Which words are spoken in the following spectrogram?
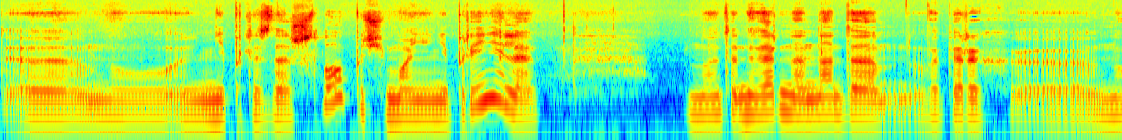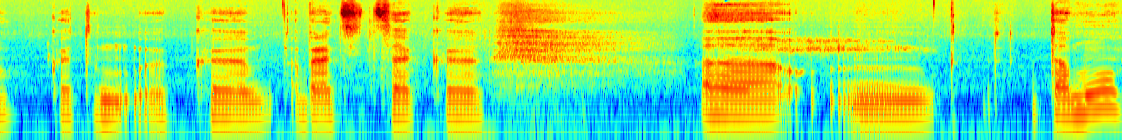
э, ну, не произошло, почему они не приняли? Ну, это, наверное, надо, во-первых, э, ну, к этому, к, обратиться к, к тому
